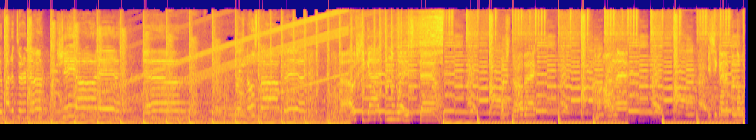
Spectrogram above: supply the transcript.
You better turn up,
